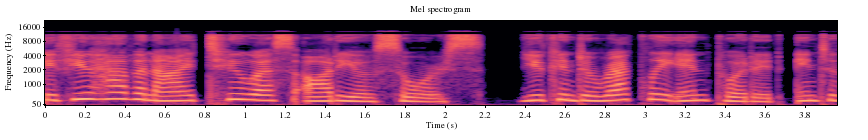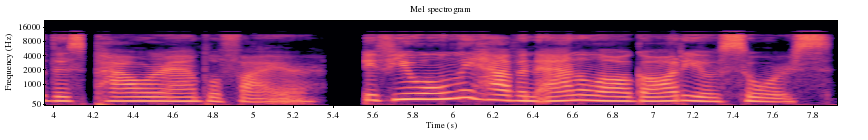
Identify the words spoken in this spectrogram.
If you have an I2S audio source, you can directly input it into this power amplifier. If you only have an analog audio source,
